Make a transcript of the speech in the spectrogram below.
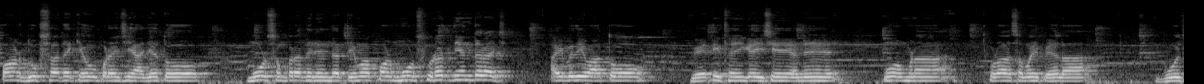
પણ દુઃખ સાથે કહેવું પડે છે, આજે તો મૂળ સંપ્રદાયની અંદર તેમાં પણ મૂળ સુરતની અંદર જ આવી બધી વાતો વહેતી થઈ ગઈ છે અને હું હમણાં થોડા સમય પહેલાં ભુજ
